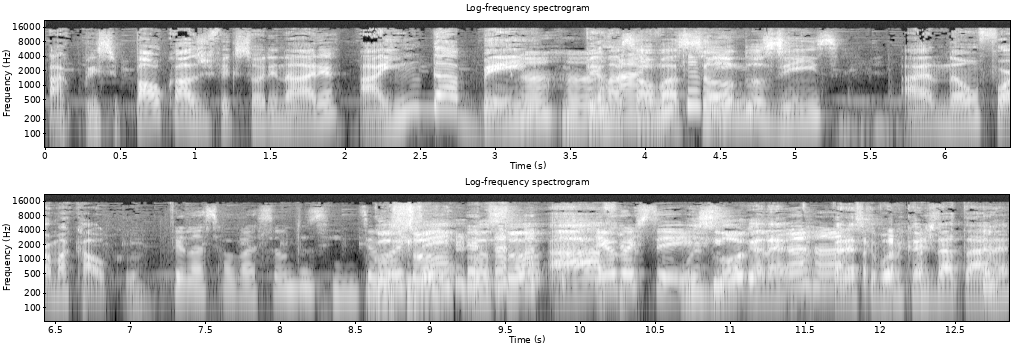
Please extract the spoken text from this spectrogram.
a principal causa de infecção urinária, ainda bem, Aham, pela ainda salvação bem. dos rins, a não forma cálculo. Pela salvação dos rins. Eu Gostou? gostei. Gostou? Ah, Eu gostei. Um slogan, né? Aham. Parece que eu vou me candidatar, né?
